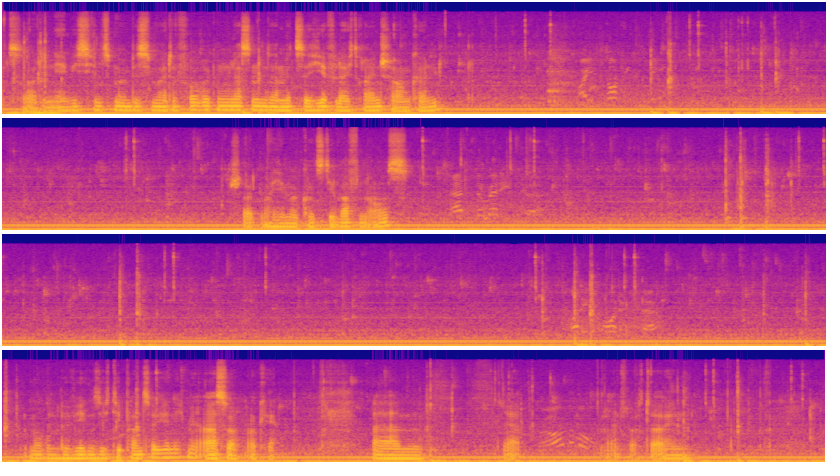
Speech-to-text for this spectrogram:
So, die Seals mal ein bisschen weiter vorrücken lassen, damit sie hier vielleicht reinschauen können. Schalten wir hier mal kurz die Waffen aus. Warum bewegen sich die Panzer hier nicht mehr? Achso, okay. Ähm, ja, Einfach dahin.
